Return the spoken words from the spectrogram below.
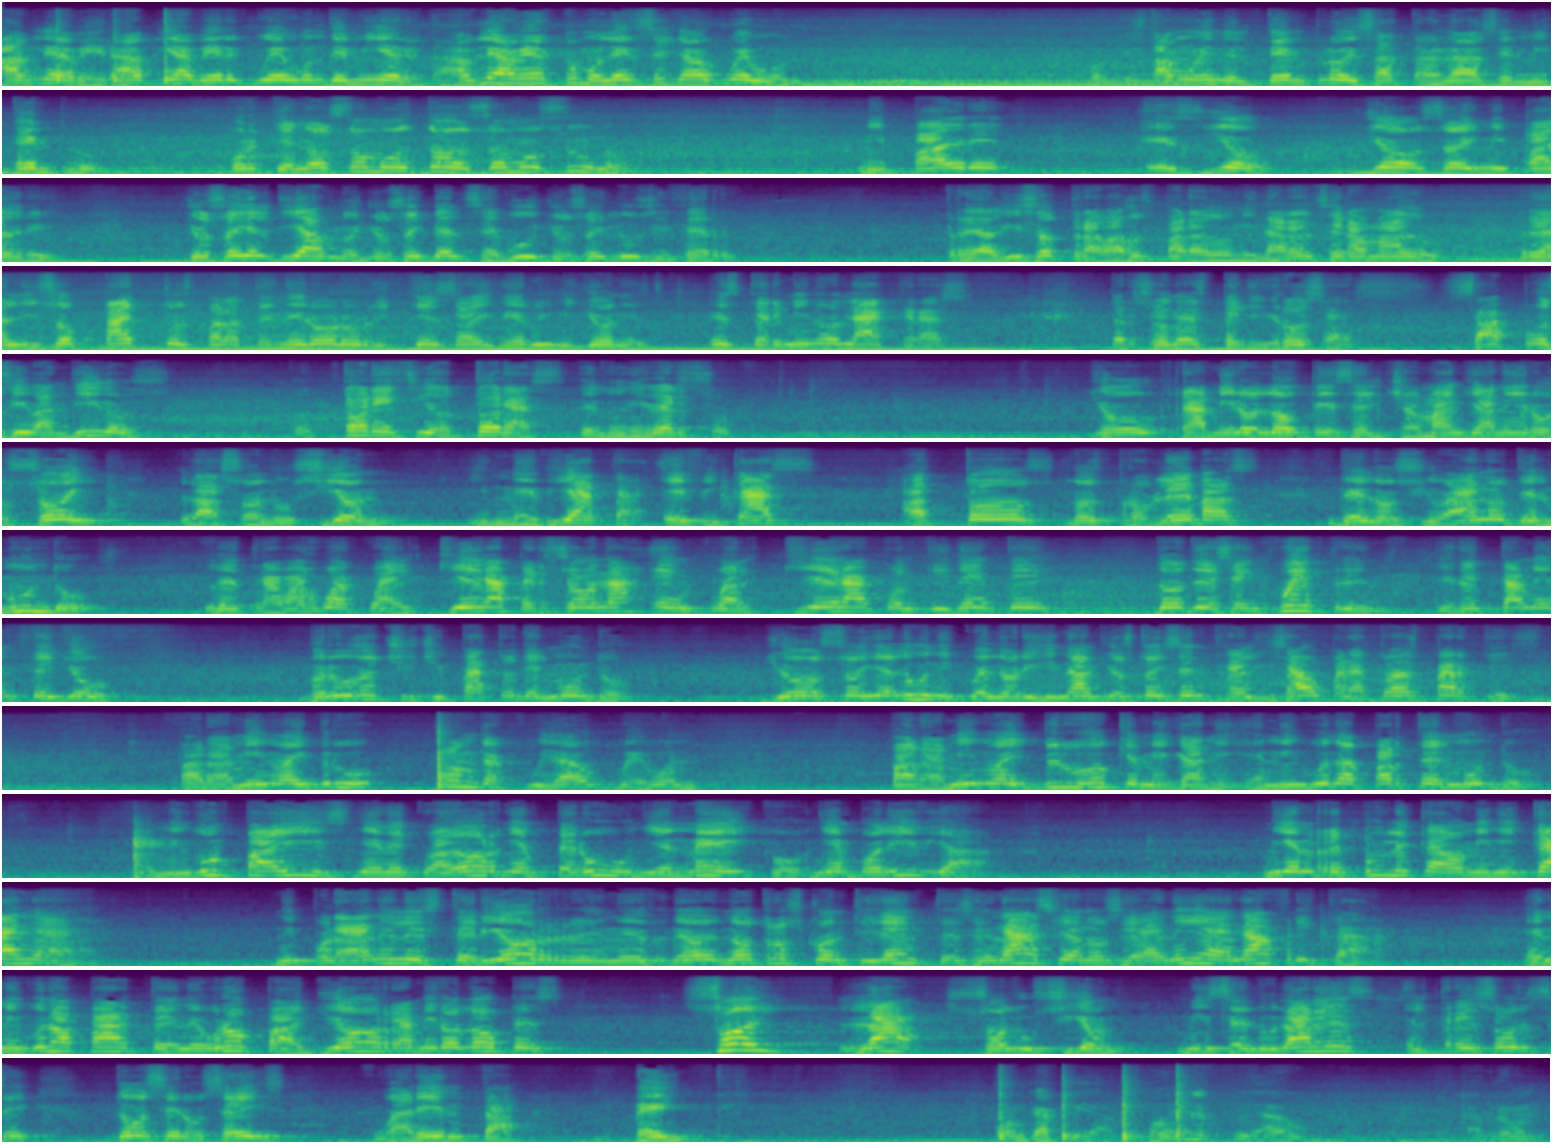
Hable a ver, hable a ver, huevón de mierda. Hable a ver cómo le he enseñado, huevón. Porque estamos en el templo de Satanás, en mi templo. Porque no somos dos, somos uno. Mi padre es yo. Yo soy mi padre. Yo soy el diablo, yo soy Belcebú, yo soy Lucifer. Realizo trabajos para dominar al ser amado. Realizo pactos para tener oro, riqueza, dinero y millones. Extermino lacras, personas peligrosas, sapos y bandidos, doctores y doctoras del universo. Yo, Ramiro López, el chamán llanero, soy la solución inmediata, eficaz a todos los problemas de los ciudadanos del mundo. Le trabajo a cualquiera persona en cualquiera continente donde se encuentren. Directamente yo, brujo chichipato del mundo. Yo soy el único, el original. Yo estoy centralizado para todas partes. Para mí no hay brujo. Ponga cuidado, huevón. Para mí no hay brujo que me gane en ninguna parte del mundo. En ningún país, ni en Ecuador, ni en Perú, ni en México, ni en Bolivia, ni en República Dominicana, ni por allá en el exterior, en, en otros continentes, en Asia, en Oceanía, en África, en ninguna parte, en Europa. Yo, Ramiro López, soy la solución. Mi celular es el 311-206-4020. Ponga cuidado, ponga cuidado, cabrón.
